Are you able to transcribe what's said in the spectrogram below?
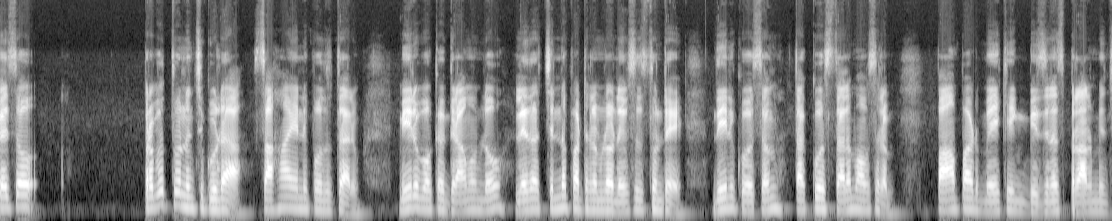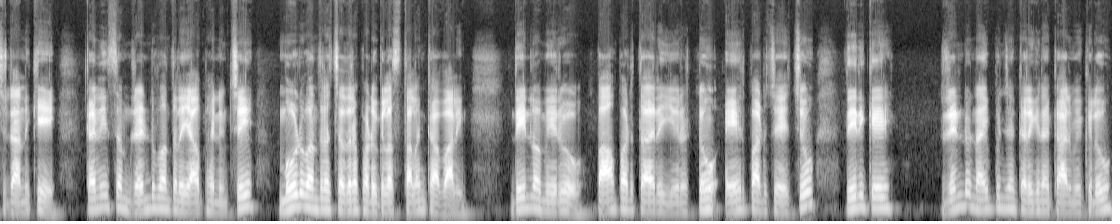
పెసో ప్రభుత్వం నుంచి కూడా సహాయాన్ని పొందుతారు. మీరు ఒక గ్రామంలో లేదా చిన్న పట్టణంలో నివసిస్తుంటే దీనికోసం తక్కువ స్థలం అవసరం. పాపాడ్ మేకింగ్ బిజినెస్ ప్రారంభించడానికి కనీసం రెండు వందల యాభై నుంచి మూడు వందల చదరపడుగుల స్థలం కావాలి. దీనిలో మీరు పాపాడ్ తయారీ యూనిట్ను ఏర్పాటు చేయొచ్చు. దీనికి రెండు నైపుణ్యం కలిగిన కార్మికులు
